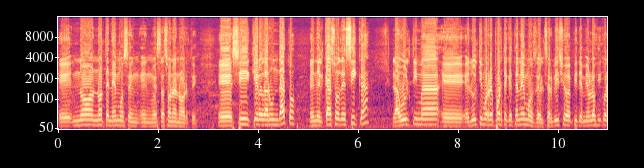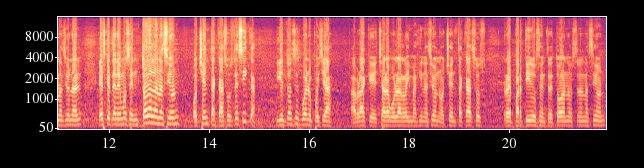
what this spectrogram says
eh, no, no tenemos en, nuestra zona norte. Eh, sí quiero dar un dato, en el caso de zika, la última, eh, el último reporte que tenemos del Servicio Epidemiológico Nacional es que tenemos en toda la nación 80 casos de zika. Y entonces, bueno, pues ya habrá que echar a volar la imaginación, 80 casos repartidos entre toda nuestra nación,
